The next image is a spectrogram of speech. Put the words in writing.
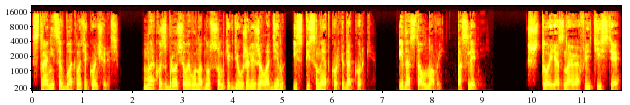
Страницы в блокноте кончились. Маркус бросил его на дно сумки, где уже лежал один, исписанный от корки до корки. и достал новый, последний. Что я знаю о флейтисте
